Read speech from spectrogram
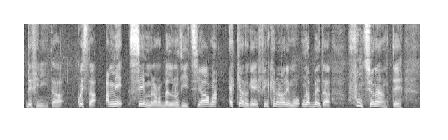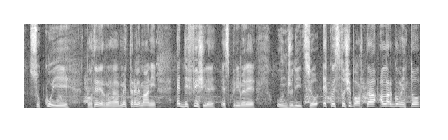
definita. Questa a me sembra una bella notizia, ma è chiaro che finché non avremo una beta funzionante su cui poter mettere le mani, è difficile esprimere un giudizio e questo ci porta all'argomento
